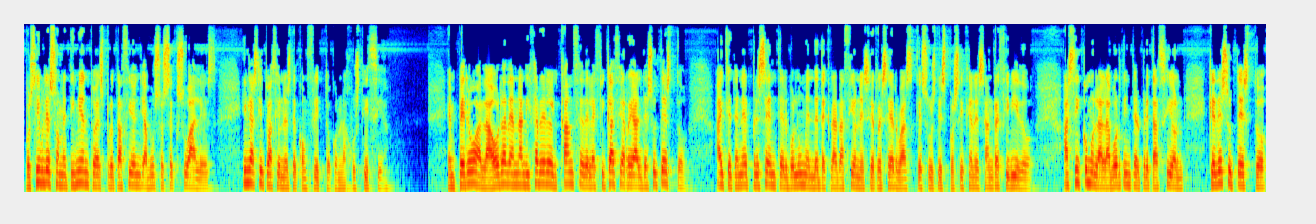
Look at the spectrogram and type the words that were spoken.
posible sometimiento a explotación y abusos sexuales y las situaciones de conflicto con la justicia. Empero, a la hora de analizar el alcance de la eficacia real de su texto, hay que tener presente el volumen de declaraciones y reservas que sus disposiciones han recibido, así como la labor de interpretación que de su texto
